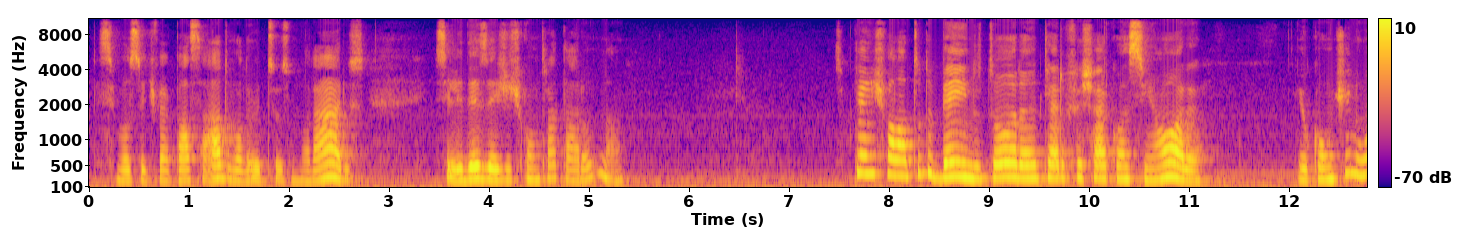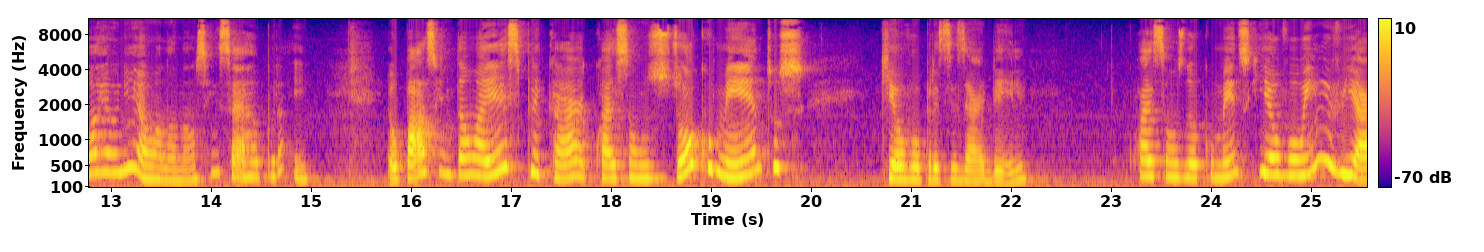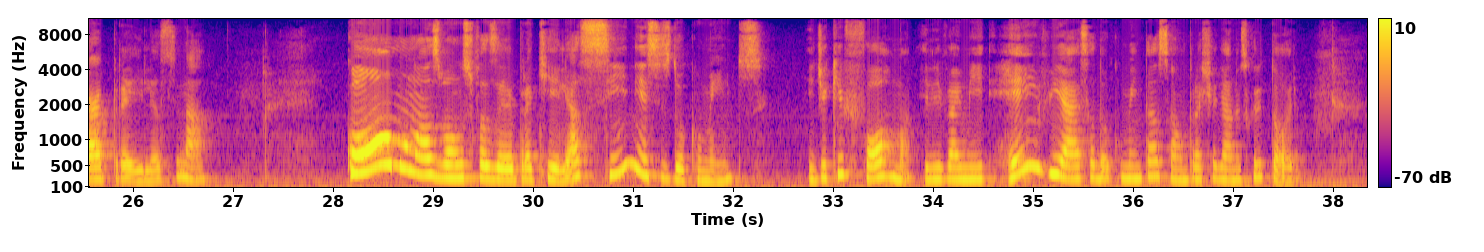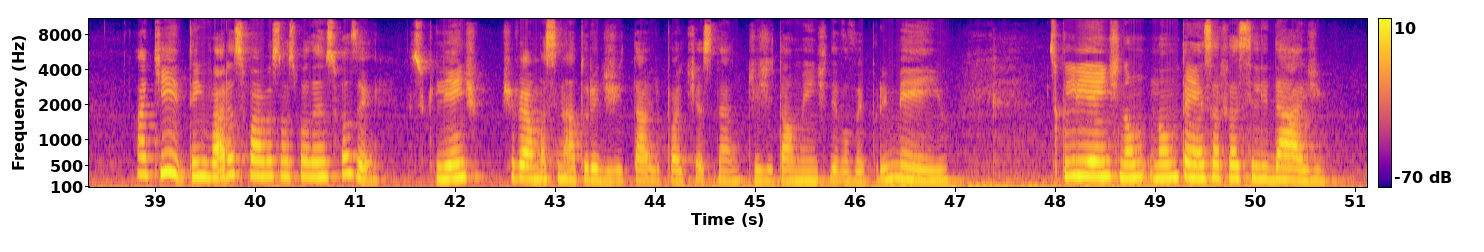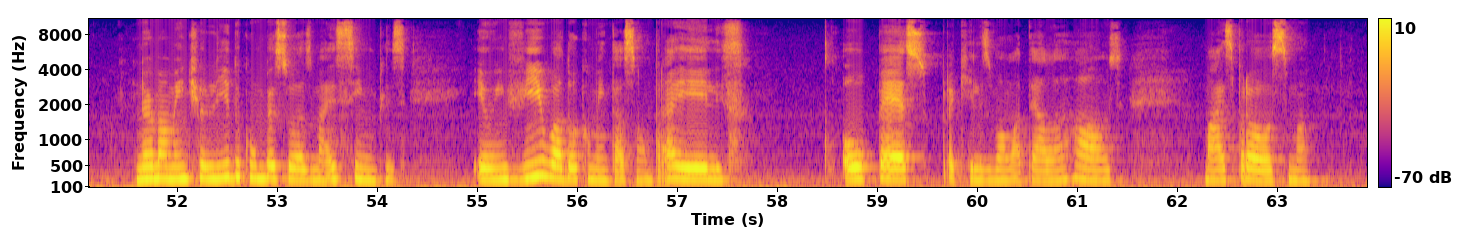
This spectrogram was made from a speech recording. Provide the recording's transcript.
Se você tiver passado o valor dos seus honorários, se ele deseja te contratar ou não. Se o cliente falar, tudo bem, doutora, quero fechar com a senhora, eu continuo a reunião, ela não se encerra por aí. Eu passo então a explicar quais são os documentos que eu vou precisar dele, quais são os documentos que eu vou enviar para ele assinar como nós vamos fazer para que ele assine esses documentos e de que forma ele vai me reenviar essa documentação para chegar no escritório. Aqui tem várias formas que nós podemos fazer. Se o cliente tiver uma assinatura digital, ele pode te assinar digitalmente devolver por e-mail. Se o cliente não, não tem essa facilidade, normalmente eu lido com pessoas mais simples. Eu envio a documentação para eles, ou peço para que eles vão até a Lan House mais próxima.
